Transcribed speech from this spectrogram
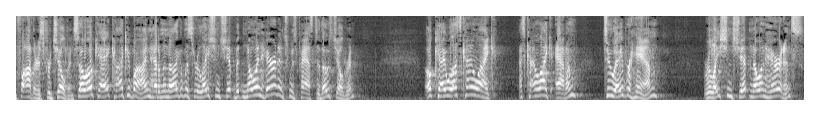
fathers for children. So, okay, concubine had a monogamous relationship, but no inheritance was passed to those children. Okay, well, that's kind of like, that's kind of like Adam to Abraham relationship, no inheritance.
